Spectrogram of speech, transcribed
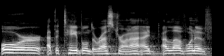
or at the table in the restaurant. I, I, I love one of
